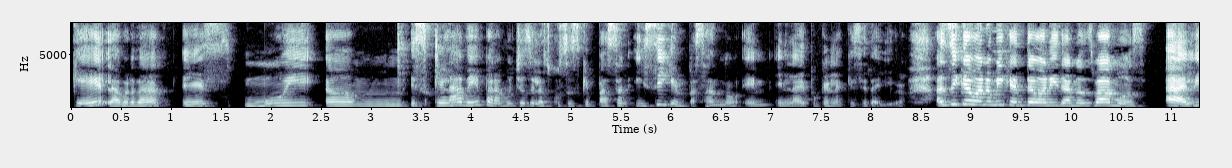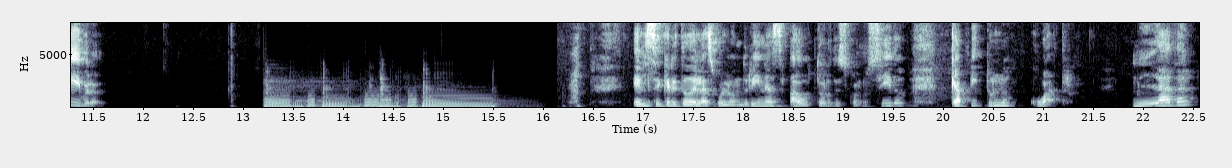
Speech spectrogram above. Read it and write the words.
que la verdad es muy, es clave para muchas de las cosas que pasan y siguen pasando en, en la época en la que se da el libro. Así que bueno, mi gente bonita, nos vamos al libro. El secreto de las golondrinas, autor desconocido, capítulo 4. Mlada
